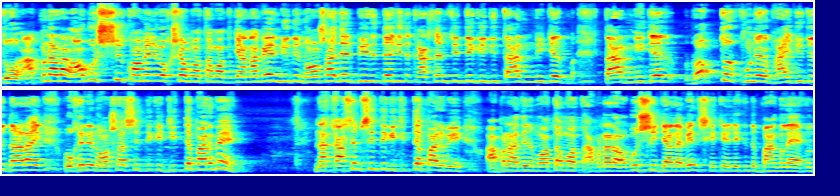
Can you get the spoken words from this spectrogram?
তো আপনারা অবশ্যই কমেন্ট বক্সে মতামত জানাবেন। যদি নসাদের বিরুদ্ধে, যদি কাসেম সিদ্দিকি, যদি তার নিজের তার নিজের রক্ত খুনের ভাই যদি দাঁড়ায়, ওখানে নসাদ সিদ্দিকি জিততে পারবে? না, কাসেম সিদ্দিকি জিততে পারবে। আপনাদের মতামত আপনারা অবশ্যই জানাবেন। সেটা এলে কিন্তু বাংলায় এখন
